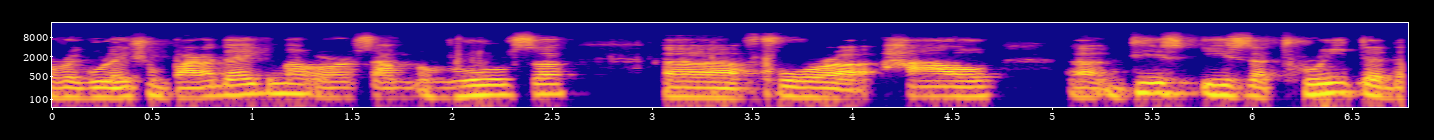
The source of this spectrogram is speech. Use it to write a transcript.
regulation paradigm or some rules uh, for uh, how this is treated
